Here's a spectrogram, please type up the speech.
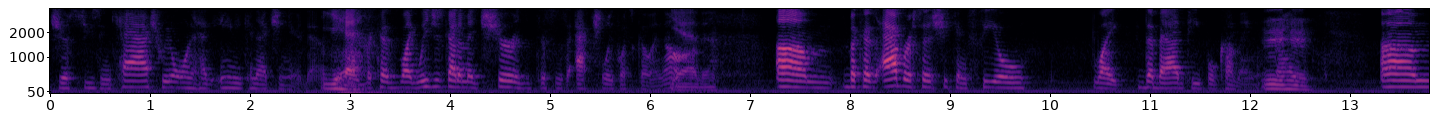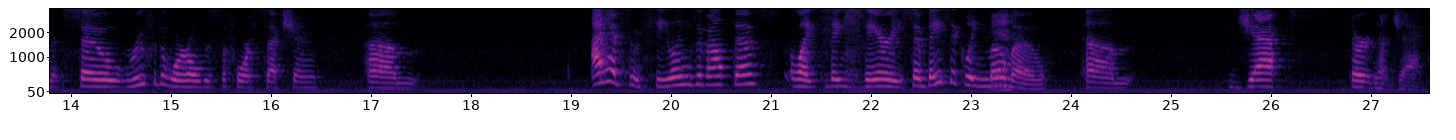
just using cash. We don't want to have any connection near this. Yeah. Like, because like we just got to make sure that this is actually what's going on. Yeah. The, Um, because Abra says she can feel like the bad people coming. Right. Mhm. Um, so Roof of the World is the fourth section. Um, I had some feelings about this. Like they vary. So basically, Momo, um, Jack's or not Jack.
